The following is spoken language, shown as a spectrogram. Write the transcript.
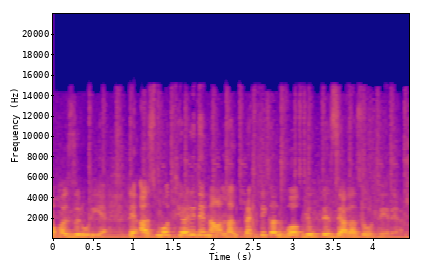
ਬਹੁਤ ਜ਼ਰੂਰੀ ਹੈ ਤੇ ਅਸਮੋ ਥਿਉਰੀ ਦੇ ਨਾਲ ਨਾਲ ਪ੍ਰੈਕਟੀਕਲ ਵਰਕ ਦੇ ਉੱਤੇ ਜ਼ਿਆਦਾ ਜ਼ੋਰ ਦੇ ਰਿਹਾ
